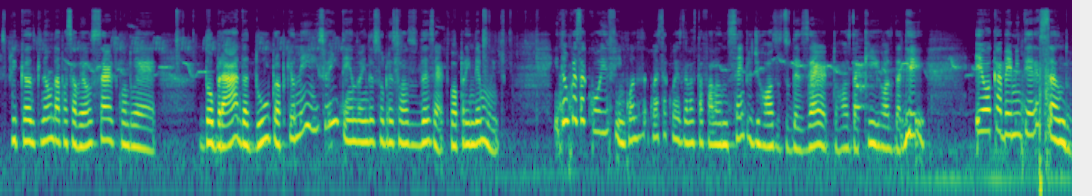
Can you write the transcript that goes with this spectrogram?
explicando que não dá para saber ao certo quando é dobrada, dupla, porque eu nem isso eu entendo ainda sobre as rosas do deserto, vou aprender muito. Então, com essa coisa, enfim, quando, com essa coisa dela estar falando sempre de rosas do deserto, rosa daqui, rosa dali, eu acabei me interessando.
